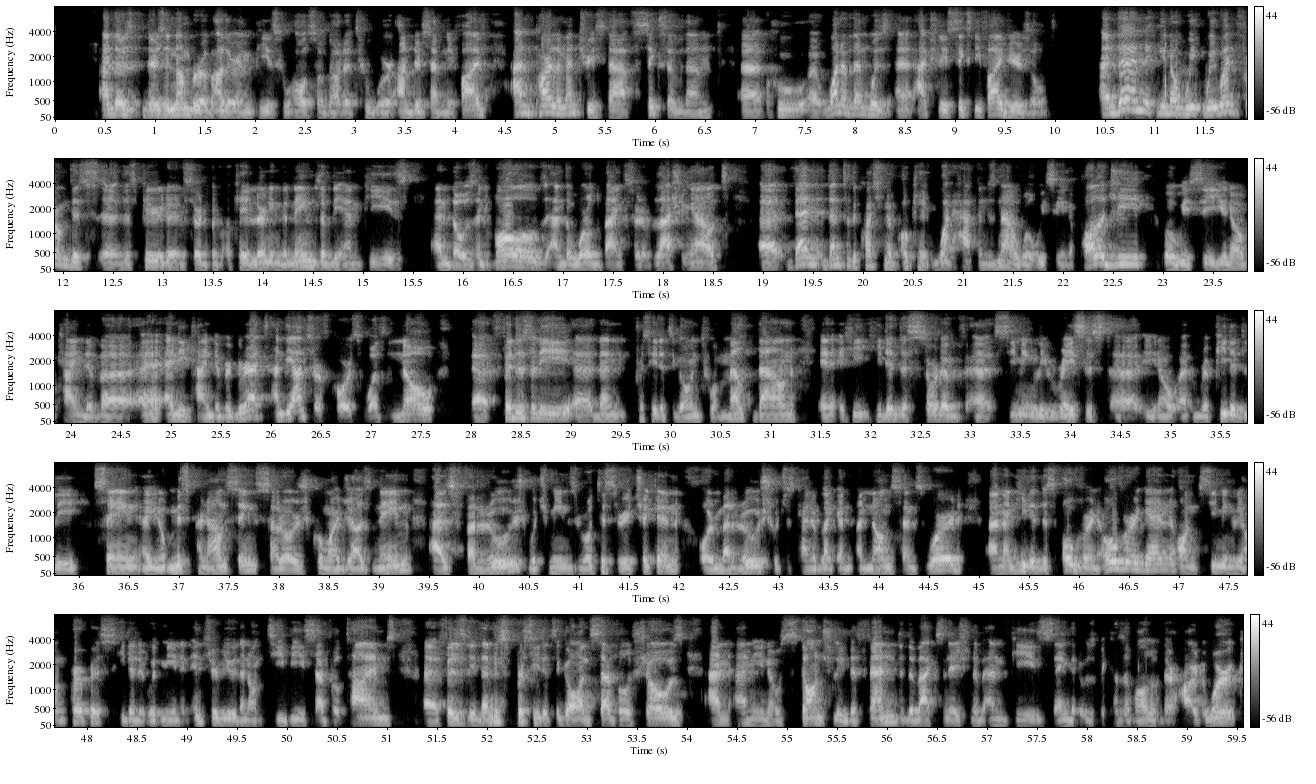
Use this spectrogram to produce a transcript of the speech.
And there's there's a number of other MPs who also got it who were under 75, and parliamentary staff, six of them, uh, who uh, one of them was uh, actually 65 years old and then you know we, we went from this uh, this period of sort of okay learning the names of the MPs and those involved and the World Bank sort of lashing out uh, then then to the question of okay what happens now? Will we see an apology? Will we see you know kind of uh, any kind of regret? And the answer of course was no uh, uh, then proceeded to go into a meltdown. And he he did this sort of uh, seemingly racist, uh, you know, uh, repeatedly saying, uh, you know, mispronouncing Saroj Kumar Jha's name as Farrouj, which means rotisserie chicken, or Marrouche, which is kind of like an, a nonsense word. Um, and he did this over and over again on seemingly on purpose. He did it with me in an interview, then on TV several times. Uh, then proceeded to go on several shows and and you know staunchly defend the vaccination of MPs, saying that it was because of all of their hard work.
